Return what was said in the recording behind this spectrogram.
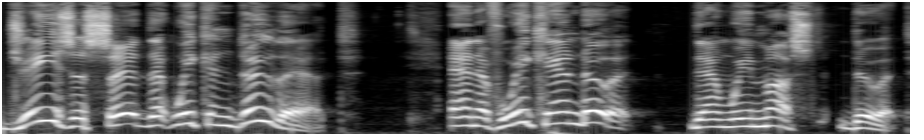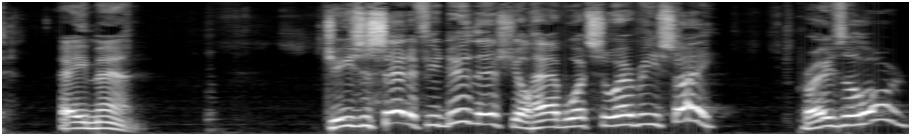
Jesus said that we can do that. And if we can do it, then we must do it. Amen. Jesus said, if you do this, you'll have whatsoever you say. Praise the Lord.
